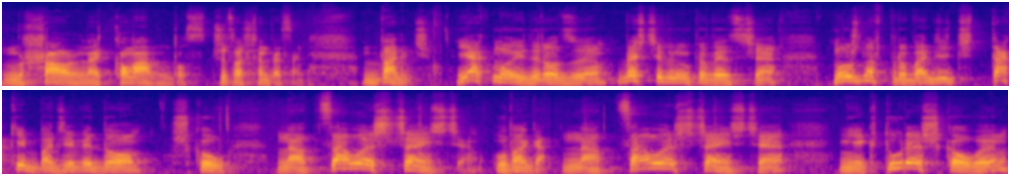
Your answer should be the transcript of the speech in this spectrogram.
mszalne komandos, czy coś w ten deseń. Walić. Jak, moi drodzy, weźcie wy mi powiedzcie, można wprowadzić takie badziewie do szkół. Na całe szczęście, uwaga, na całe szczęście niektóre szkoły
